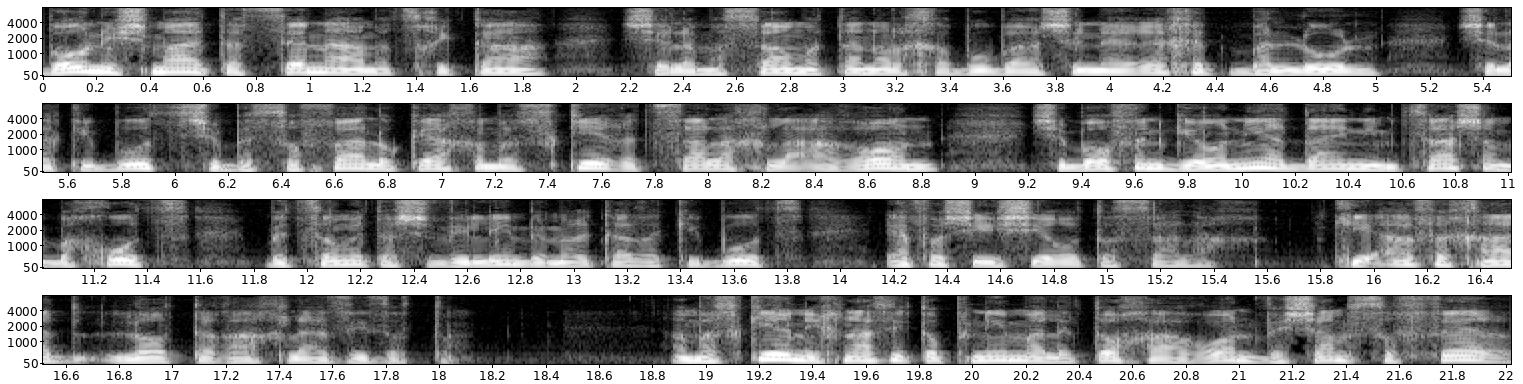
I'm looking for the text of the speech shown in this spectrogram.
בואו נשמע את הסצנה המצחיקה של המשא ומתן על חבובה שנערכת בלול של הקיבוץ, שבסופה לוקח המזכיר את סאלח לארון, שבאופן גאוני עדיין נמצא שם בחוץ, בצומת השבילים במרכז הקיבוץ, איפה שהשאיר אותו סאלח. כי אף אחד לא טרח להזיז אותו. המזכיר נכנס איתו פנימה לתוך הארון, ושם סופר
